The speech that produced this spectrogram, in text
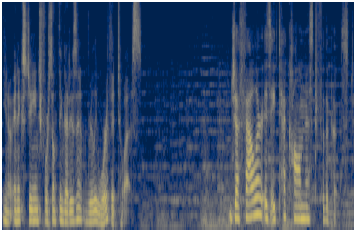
you know, in exchange for something that isn't really worth it to us. Geoff Fowler is a tech columnist for The Post.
